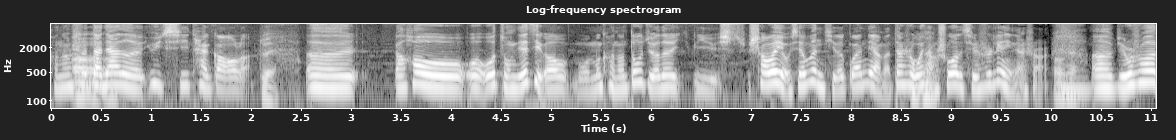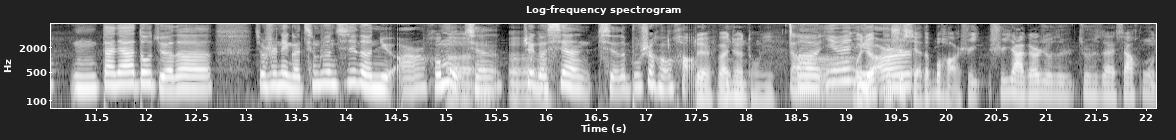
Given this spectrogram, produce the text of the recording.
可能是哦大家的预期太高了。对，呃。然后我我总结几个我们可能都觉得有稍微有些问题的观点吧，但是我想说的其实是另一件事儿。，OK，呃，比如说，嗯，大家都觉得就是那个青春期的女儿和母亲、嗯嗯嗯这个嗯线写的不是很好。对，完全同意。呃因为女我觉得不是儿写的不好，是是压根儿就是就是在瞎糊弄。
